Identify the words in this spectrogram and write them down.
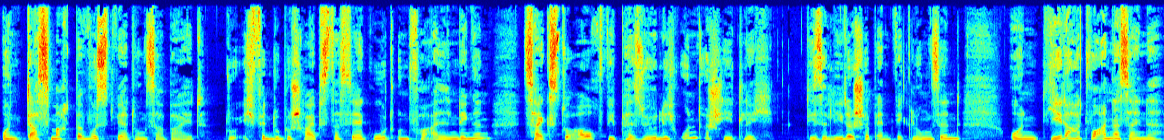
Und das macht Bewusstwerdungsarbeit. Du, ich finde, du beschreibst das sehr gut. Und vor allen Dingen zeigst du auch, wie persönlich unterschiedlich diese Leadership-Entwicklungen sind. Und jeder hat woanders seine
